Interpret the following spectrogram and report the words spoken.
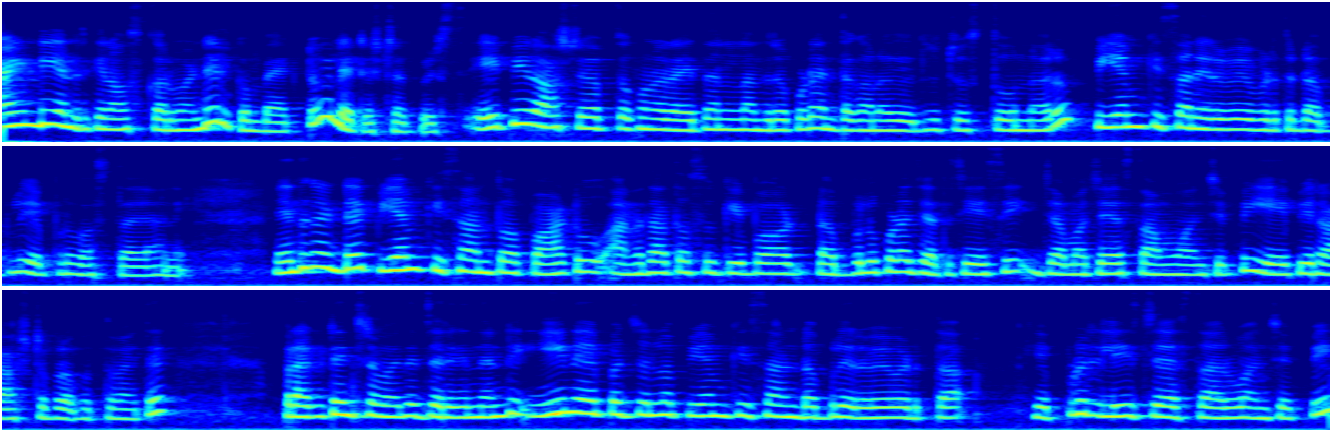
Hi అండి అందరికీ నమస్కారం అండి. Welcome back to latest updates. AP రాష్ట్ర వ్యాప్తంగా ఉన్న రైతన్నులందరూ కూడా ఎంతగానో ఎదురు చూస్తూ ఉన్నారు. పీఎం కిసాన్ ఇరవై విడత డబ్బులు ఎప్పుడు వస్తాయా అని. ఎందుకంటే పీఎం కిసాన్తో పాటు అన్నదాత సుఖీభావ డబ్బులు కూడా జత చేసి జమ చేస్తాము అని చెప్పి ఏపీ రాష్ట్ర ప్రభుత్వం అయితే ప్రకటించడం అయితే జరిగిందండి. ఈ నేపథ్యంలో పీఎం కిసాన్ డబ్బులు ఇరవై విడత ఎప్పుడు రిలీజ్ చేస్తారు అని చెప్పి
